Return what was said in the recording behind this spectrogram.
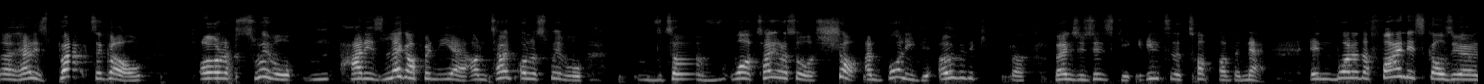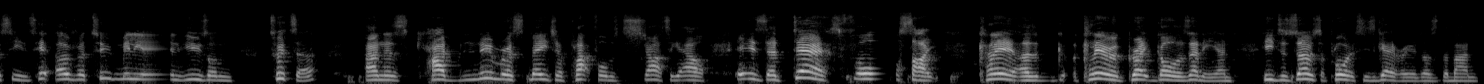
uh, had his back to goal on a swivel, had his leg up in the air, and turned on a swivel to, while turning on a swivel, shot and volleyed it over the keeper, Ben Jasinski, into the top of the net. In one of the finest goals you've ever seen, it's hit over 2 million views on Twitter and has had numerous major platforms shouting it out. It is a dare foresight, clear, a clear, a great goal as any, and he deserves the plaudits he's getting here as the man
